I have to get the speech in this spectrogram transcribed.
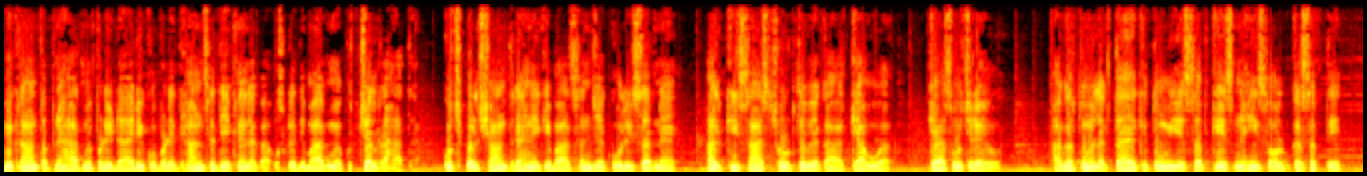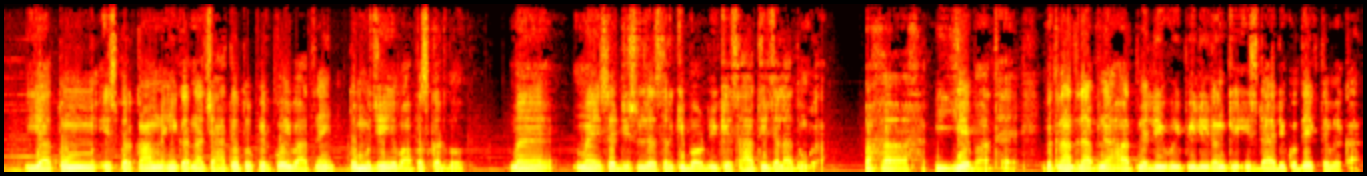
विक्रांत अपने हाथ में पड़ी डायरी को बड़े ध्यान से देखने लगा। उसके दिमाग में कुछ चल रहा था। कुछ पल शांत रहने के बाद संजय कोहली सर ने हल्की सांस छोड़ते हुए कहा, क्या हुआ? क्या सोच रहे हो? अगर तुम्हें लगता है कि तुम ये सब केस नहीं सॉल्व कर सकते, या तुम इस पर काम नहीं करना चाहते तो फिर कोई बात नहीं। तुम मुझे ये वापस कर दो। मैं मैं इसे डिसूजा सर की बॉडी के साथ ही जला दूँगा। ये बात है। विक्रांत ने अपने हाथ में ली हुई पीली रंग की इस डायरी को देखते हुए कहा,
